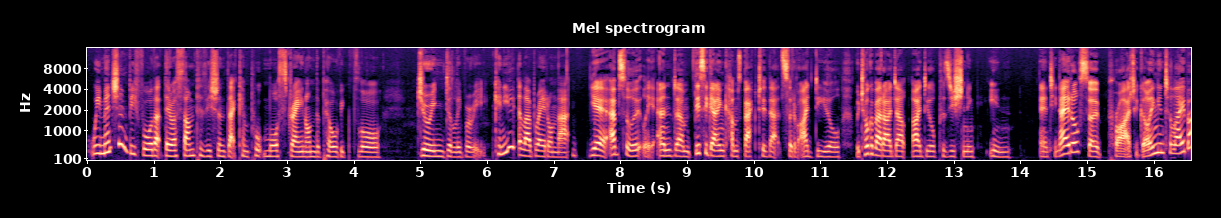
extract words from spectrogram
we mentioned before that there are some positions that can put more strain on the pelvic floor during delivery. Can you elaborate on that? Yeah, absolutely. And um, this again comes back to that sort of ideal. We talk about ideal, ideal positioning in antenatal, so prior to going into labour.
